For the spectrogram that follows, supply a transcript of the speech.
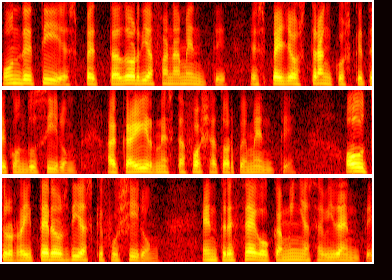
Onde ti, espectador diafanamente, espella os trancos que te conduciron a cair nesta foxa torpemente, outro reitera os días que fuxiron, Entre cego camiñas evidente,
